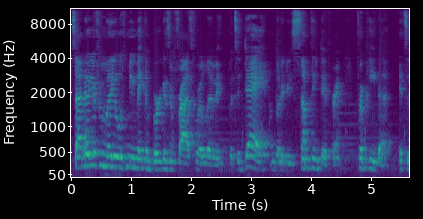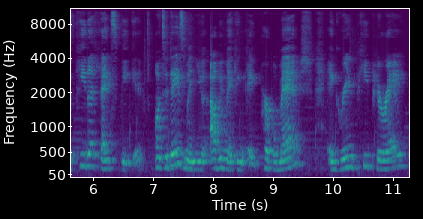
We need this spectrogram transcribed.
So I know you're familiar with me making burgers and fries for a living, but today I'm gonna do something different for PETA. It's a PETA Thanks Vegan. On today's menu, I'll be making a purple mash, a green pea puree,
